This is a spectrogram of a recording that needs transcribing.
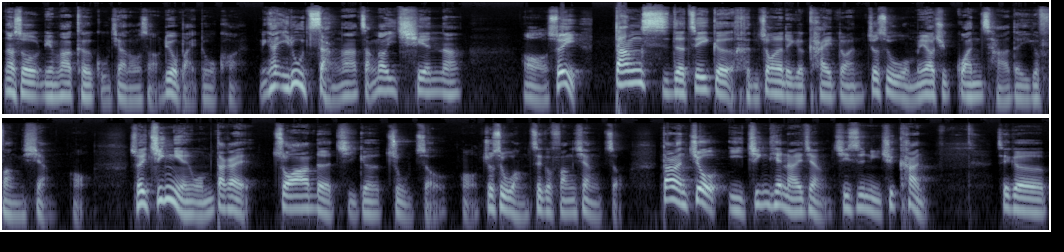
那时候联发科股价多少？六百多块，你看一路涨啊，涨到一千呢。哦，所以当时的这个很重要的一个开端，就是我们要去观察的一个方向哦。”所以今年我们大概抓的几个主轴哦，就是往这个方向走。当然，就以今天来讲，其实你去看这个，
